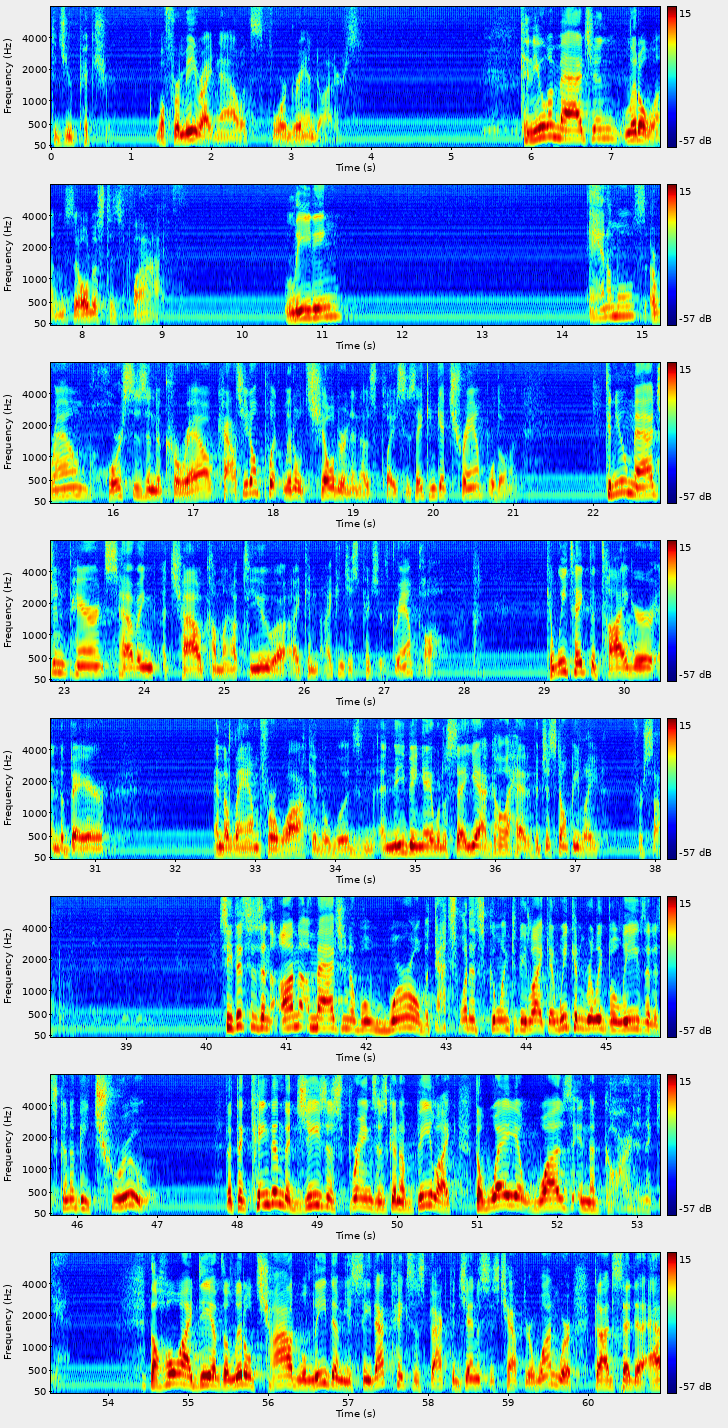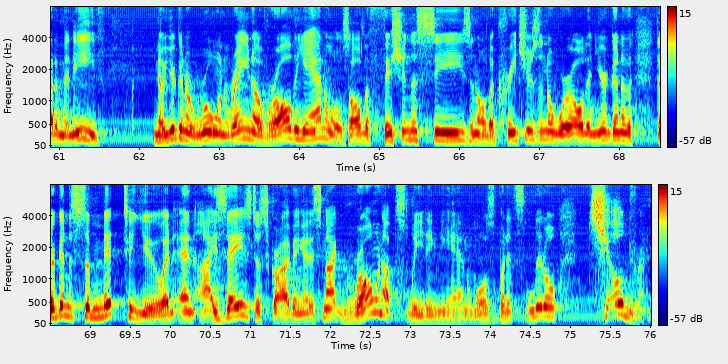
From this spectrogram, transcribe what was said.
did you picture? Well, for me right now, it's four granddaughters. Can you imagine little ones, the oldest is five, leading animals around, horses in the corral, cows? You don't put little children in those places, they can get trampled on. Can you imagine parents having a child coming up to you? Uh, I, can, I can just picture this. Grandpa, can we take the tiger and the bear and the lamb for a walk in the woods? And, and me being able to say, yeah, go ahead, but just don't be late for supper. See, this is an unimaginable world, but that's what it's going to be like. And we can really believe that it's going to be true. That the kingdom that Jesus brings is going to be like the way it was in the garden again. The whole idea of the little child will lead them, you see, that takes us back to Genesis chapter 1, where God said to Adam and Eve, You know, you're going to rule and reign over all the animals, all the fish in the seas, and all the creatures in the world, and you're going to, they're going to submit to you. And, and Isaiah's describing it. It's not grown ups leading the animals, but it's little children.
